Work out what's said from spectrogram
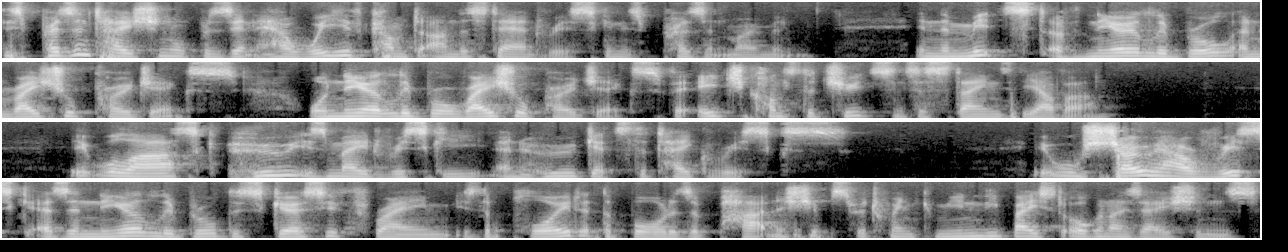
This presentation will present how we have come to understand risk in this present moment. In the midst of neoliberal and racial projects, or neoliberal racial projects, for each constitutes and sustains the other. It will ask who is made risky and who gets to take risks. It will show how risk as a neoliberal discursive frame is deployed at the borders of partnerships between community-based organisations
